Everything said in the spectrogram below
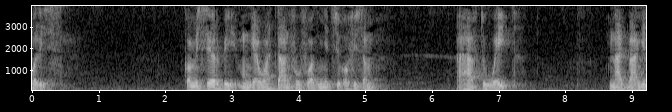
police commissaire bi mu ngi waxtaan foofu ak si office am I have to wait. Naaj baa ngi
